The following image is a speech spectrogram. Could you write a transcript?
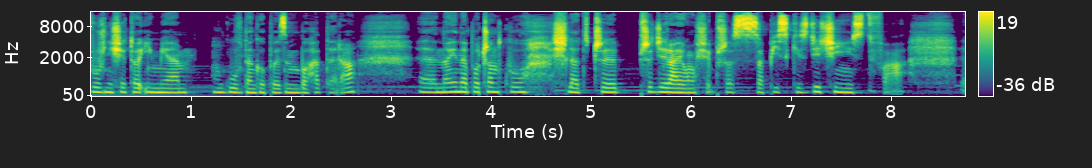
różni się to imię głównego, powiedzmy, bohatera. E, no i na początku śledczy przedzierają się przez zapiski z dzieciństwa, e,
